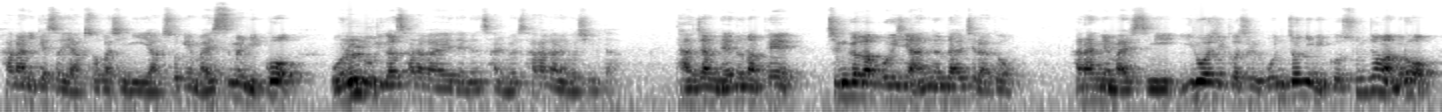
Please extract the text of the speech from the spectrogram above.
하나님께서 약속하신 이 약속의 말씀을 믿고 오늘 우리가 살아가야 되는 삶을 살아가는 것입니다. 당장 내 눈앞에 증거가 보이지 않는다 할지라도 하나님의 말씀이 이루어질 것을 온전히 믿고 순종함으로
